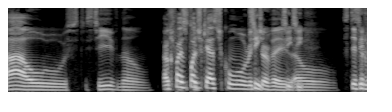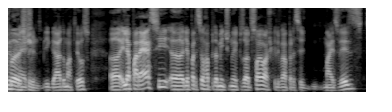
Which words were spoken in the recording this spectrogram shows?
Ah, o Steve, não. É o que faz o podcast com o Rick Sim, Gervais. sim, sim. É o Stephen, Merchant. Obrigado, Matheus. Ah, ele aparece, ah, ele apareceu rapidamente no episódio só, eu acho que ele vai aparecer mais vezes.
